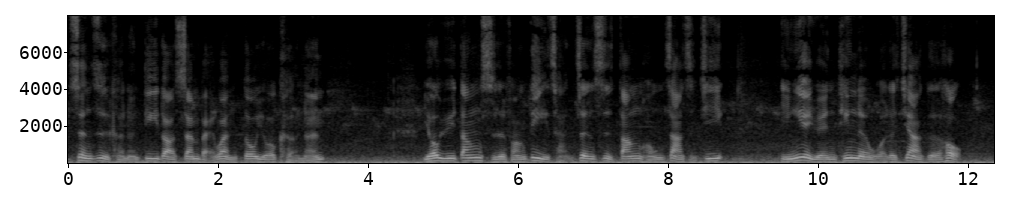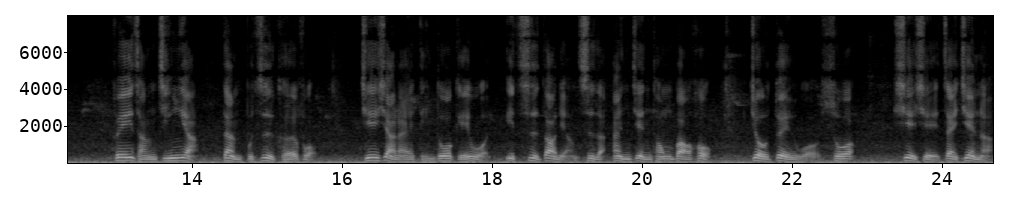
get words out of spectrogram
甚至可能低到三百万都有可能。由于当时房地产正是当红榨子机，营业员听了我的价格后。非常惊讶，但不置可否。接下来顶多给我一次到两次的案件通报后，就对我说：“谢谢，再见了。”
